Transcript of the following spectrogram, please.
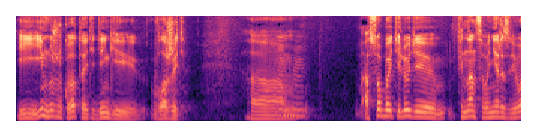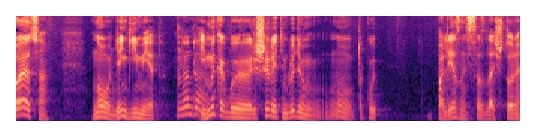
и им нужно куда-то эти деньги вложить. Угу. Особо эти люди финансово не развиваются, но деньги имеют. Ну, да. И мы как бы решили этим людям ну, такую полезность создать, что ли.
